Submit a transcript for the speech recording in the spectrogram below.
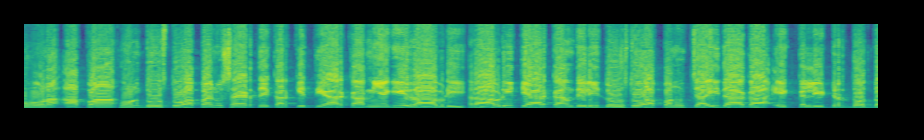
ਹੁਣ ਆਪਾਂ ਹੁਣ ਦੋਸਤੋ, ਆਪਾਂ ਇਹਨੂੰ ਸਾਈਡ ਤੇ ਕਰਕੇ ਤਿਆਰ ਕਰਨੀ ਹੈਗੀ ਰਾਬੜੀ। ਰਾਬੜੀ ਤਿਆਰ ਕਰਨ ਦੇ ਲਈ ਦੋਸਤੋ, ਆਪਾਂ ਨੂੰ ਚਾਹੀਦਾ ਹੈਗਾ 1 ਲੀਟਰ ਦੁੱਧ।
